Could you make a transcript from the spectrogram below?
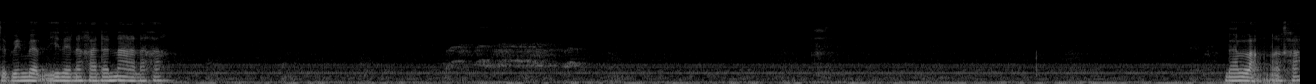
จะเป็นแบบนี้เลยนะคะด้านหน้านะคะ ด้านหลังนะคะ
